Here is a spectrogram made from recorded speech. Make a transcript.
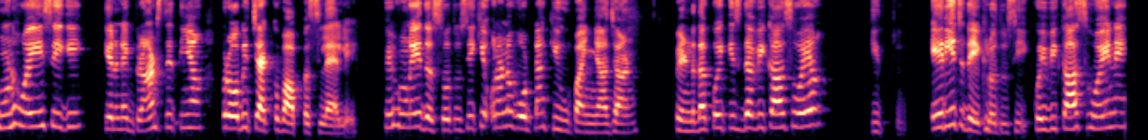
ਹੁਣ ਹੋਈ ਸੀਗੀ ਕਿ ਇਹਨਾਂ ਨੇ ਗ੍ਰਾਂਟਸ ਦਿੱਤੀਆਂ ਪਰ ਉਹ ਵੀ ਚੈੱਕ ਵਾਪਸ ਲੈ ਲਏ। ਫਿਰ ਹੁਣ ਇਹ ਦੱਸੋ ਤੁਸੀਂ ਕਿ ਉਹਨਾਂ ਨੂੰ ਵੋਟਾਂ ਕਿਉਂ ਪਾਈਆਂ ਜਾਣ? ਪਿੰਡ ਦਾ ਕੋਈ ਕਿਸ ਦਾ ਵਿਕਾਸ ਹੋਇਆ? ਕਿ ਏਰੀਆ 'ਚ ਦੇਖ ਲਓ ਤੁਸੀਂ ਕੋਈ ਵਿਕਾਸ ਹੋਏ ਨੇ?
